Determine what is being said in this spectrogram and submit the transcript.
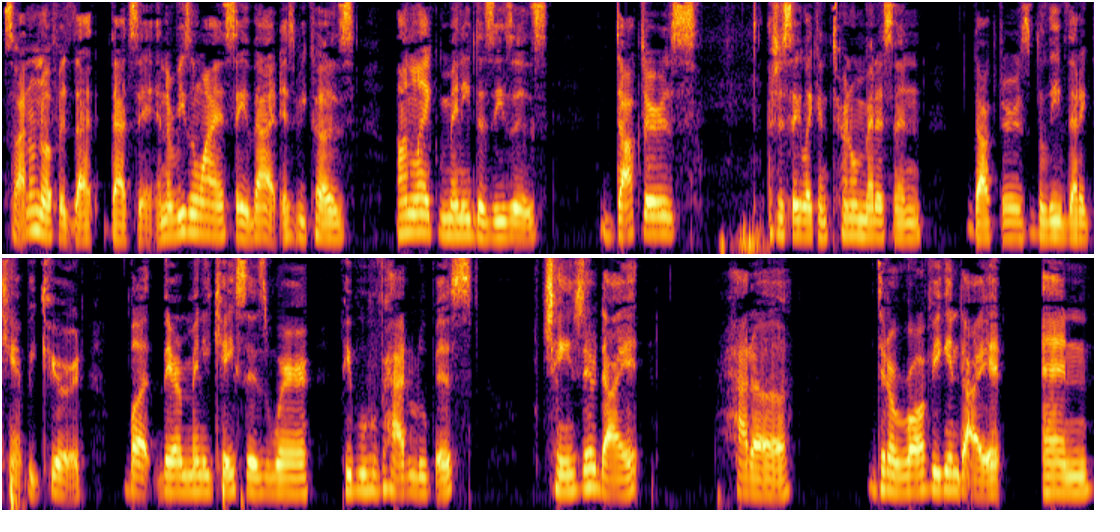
so I don't know if it's that, that's it. And the reason why I say that is because unlike many diseases, doctors I should say, like internal medicine doctors believe that it can't be cured. But there are many cases where people who've had lupus changed their diet, had a did a raw vegan diet, and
